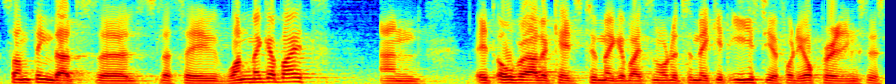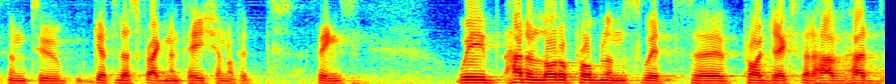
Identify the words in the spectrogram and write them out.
something that's, uh, let's say, one megabyte, and it over allocates two megabytes in order to make it easier for the operating system to get less fragmentation of its things. We've had a lot of problems with uh, projects that have had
